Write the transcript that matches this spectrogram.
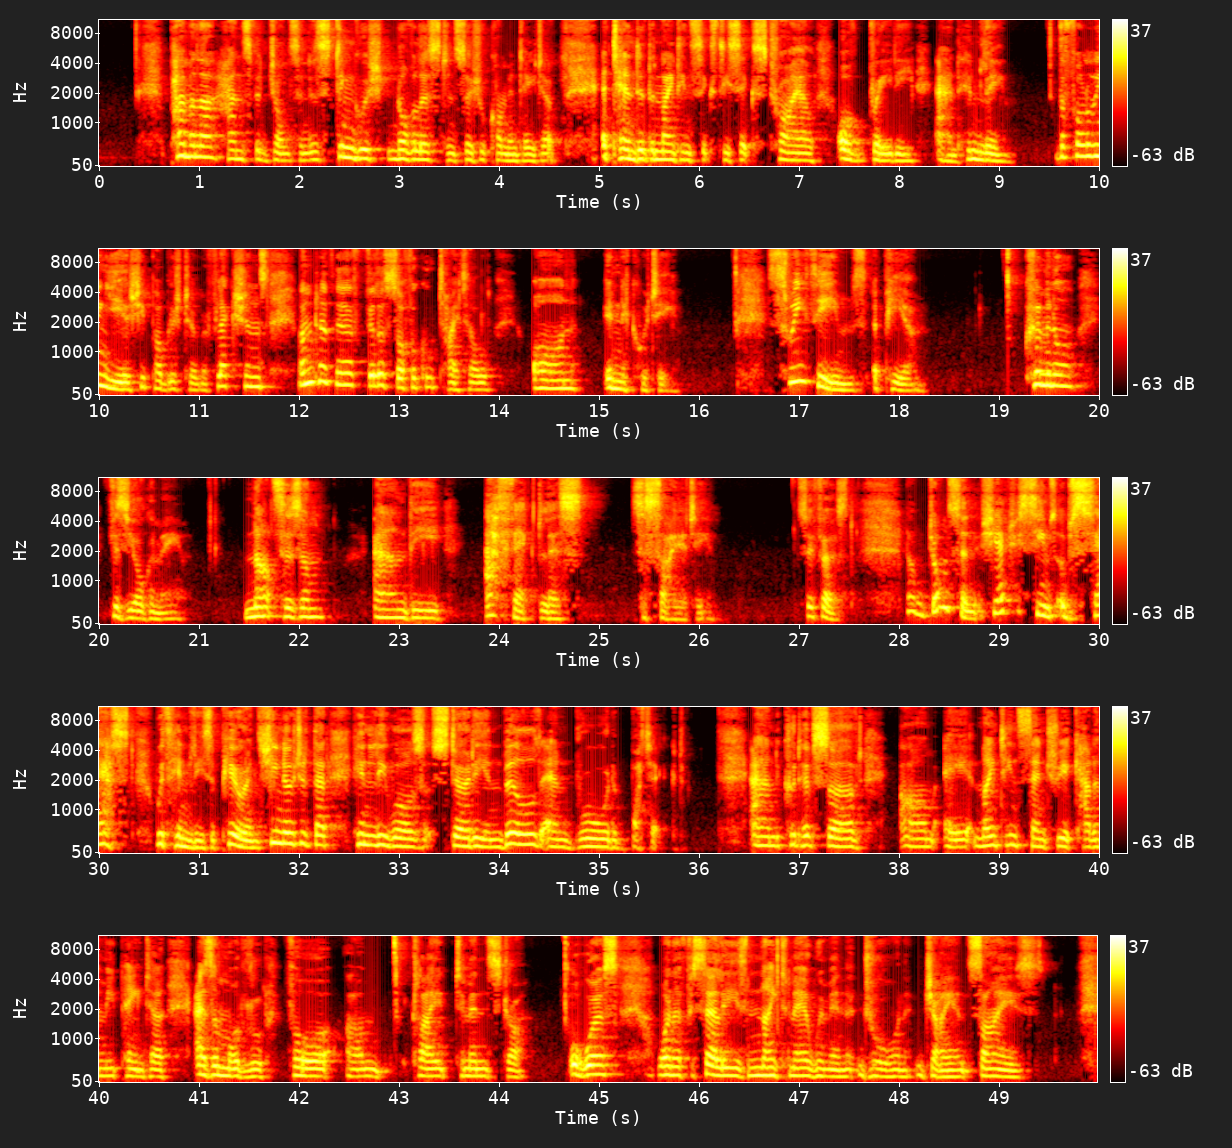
Pamela Hansford Johnson, a distinguished novelist and social commentator, attended the 1966 trial of Brady and Hindley. The following year, she published her reflections under the philosophical title On Iniquity. Three themes appear criminal physiognomy, Nazism, and the affectless society. So first, now Johnson, she actually seems obsessed with Hindley's appearance. She noted that Hindley was sturdy in build and broad buttocked. and could have served um, a 19th century Academy painter as a model for um, Clytemnestra. Or worse, one of Fuseli's nightmare women drawn giant size.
